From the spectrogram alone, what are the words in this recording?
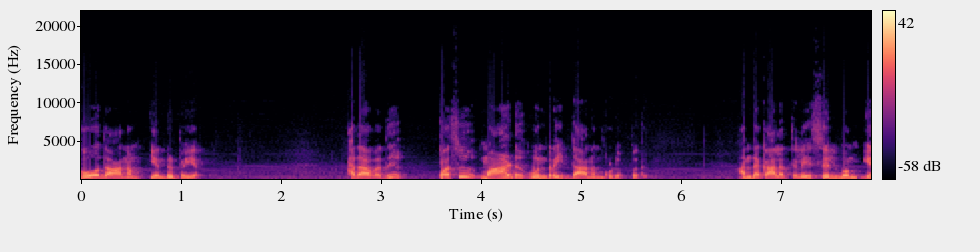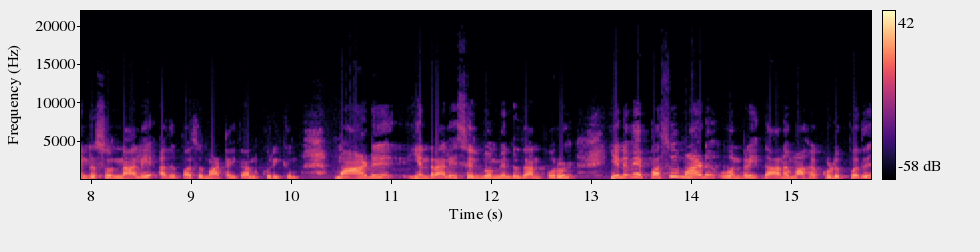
கோதானம் என்று பெயர். அதாவது பசு மாடு ஒன்றை தானம் கொடுப்பது. அந்த காலத்திலே செல்வம் என்று சொன்னாலே அது பசுமாட்டை தான் குறிக்கும். மாடு என்றாலே செல்வம் என்றுதான் பொருள். எனவே பசு மாடு ஒன்றை தானமாக கொடுப்பது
